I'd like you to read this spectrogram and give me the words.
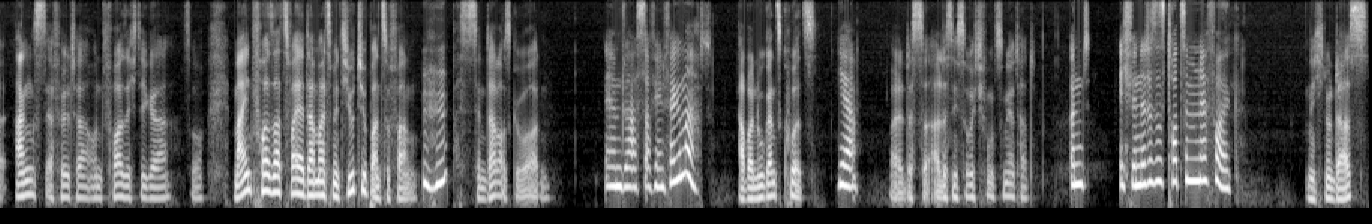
äh, angsterfüllter und vorsichtiger. So. Mein Vorsatz war ja damals mit YouTube anzufangen. Mhm. Was ist denn daraus geworden? Ähm, du hast es auf jeden Fall gemacht. Aber nur ganz kurz, Ja. weil das alles nicht so richtig funktioniert hat. Und ich finde, das ist trotzdem ein Erfolg. Nicht nur das.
